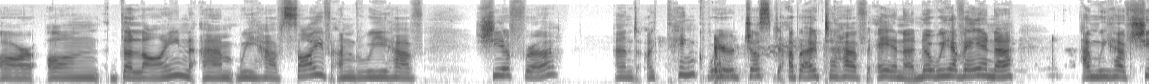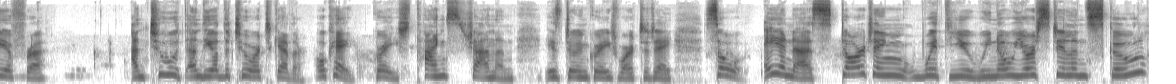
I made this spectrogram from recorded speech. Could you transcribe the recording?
are on the line. Um, we have Sive and we have Shiafra. And I think we're just about to have Aina. No, we have Aina and we have Shiafra, and two and the other two are together. Okay, great. Thanks, Shannon is doing great work today. So, Aina, starting with you, we know you're still in school.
